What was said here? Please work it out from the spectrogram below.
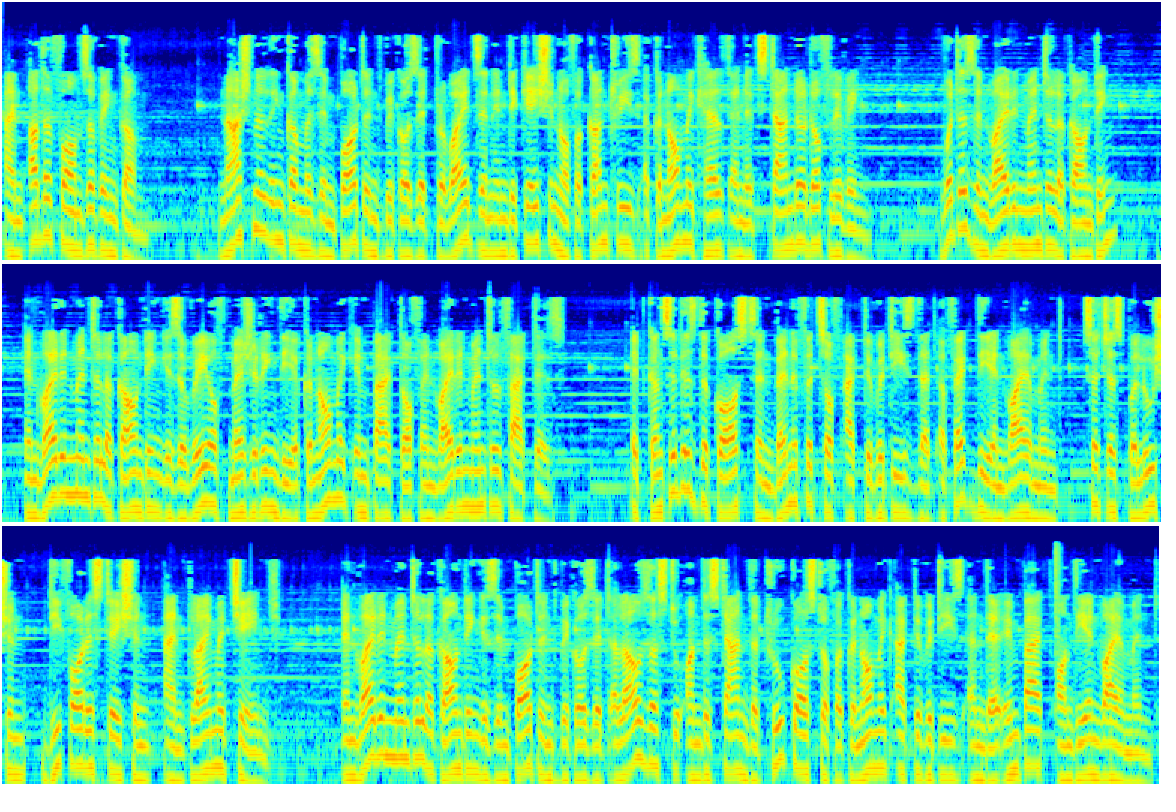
and other forms of income. National income is important because it provides an indication of a country's economic health and its standard of living. What is environmental accounting? Environmental accounting is a way of measuring the economic impact of environmental factors. It considers the costs and benefits of activities that affect the environment, such as pollution, deforestation, and climate change. Environmental accounting is important because it allows us to understand the true cost of economic activities and their impact on the environment.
